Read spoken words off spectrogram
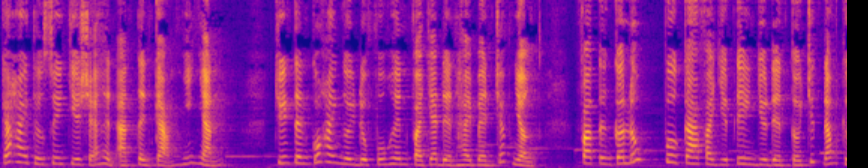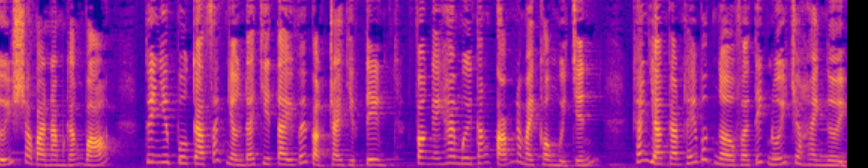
cả hai thường xuyên chia sẻ hình ảnh tình cảm nhí nhảnh. Chuyện tình của hai người được phụ huynh và gia đình hai bên chấp nhận. Và từng có lúc, Puka và Diệp Tiên dự định tổ chức đám cưới sau 3 năm gắn bó. Tuy nhiên, Puka xác nhận đã chia tay với bạn trai Diệp Tiên vào ngày 20 tháng 8 năm 2019. Khán giả cảm thấy bất ngờ và tiếc nuối cho hai người.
